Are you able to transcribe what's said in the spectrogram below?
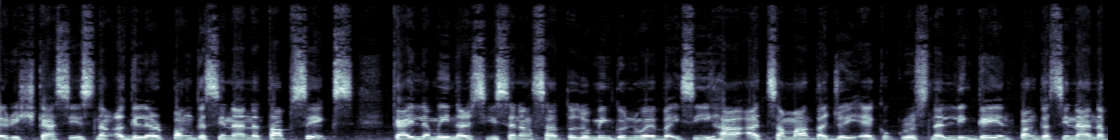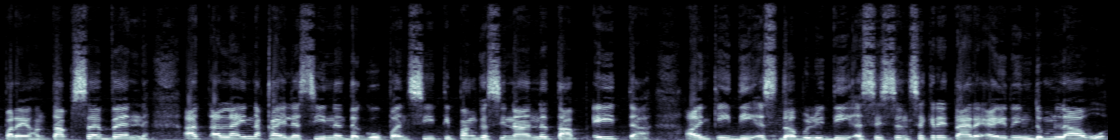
Irish Cassis ng Aguilar Pangasinan na top 6, Kyla May Narcisa ng Santo Domingo Nueva Ecija at Samantha Joy Eco Cruz ng Lingayen Pangasinan na parehong top 7 at Alay na Kyla Sina Dagupan City Pangasinan na top 8. Ayon kay DSWD Assistant Secretary Irene Dumlao,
